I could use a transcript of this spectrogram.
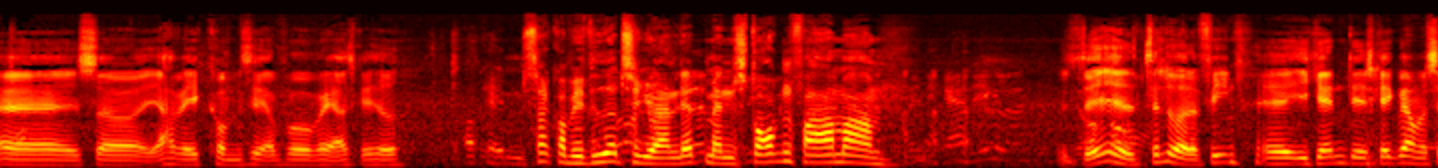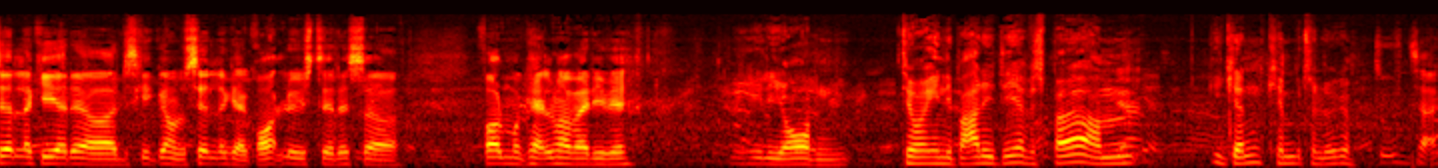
Øh, så jeg vil ikke kommentere på, hvad jeg skal hedde. Okay, men så går vi videre til Jørgen Let, men Storken fra Amager. Det, det lyder da fint. Øh, igen, det skal ikke være mig selv, der giver det, og det skal ikke være mig selv, der giver grønt lys til det. Så folk må kalde mig, hvad de vil. Det er helt i orden. Det var egentlig bare det, jeg vil spørge om. Igen, kæmpe tillykke. Tusind tak.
